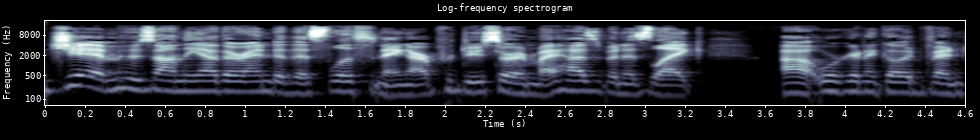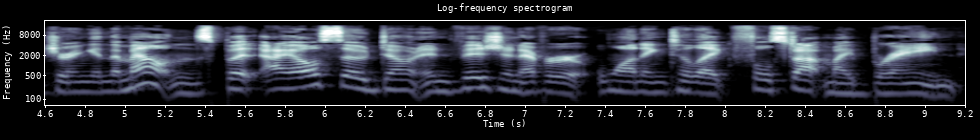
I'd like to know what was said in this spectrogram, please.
jim who's on the other end of this listening our producer and my husband is like uh, we're going to go adventuring in the mountains. But i also don't envision ever wanting to like full stop my brain.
